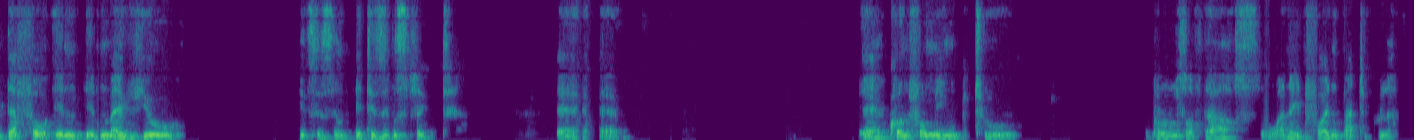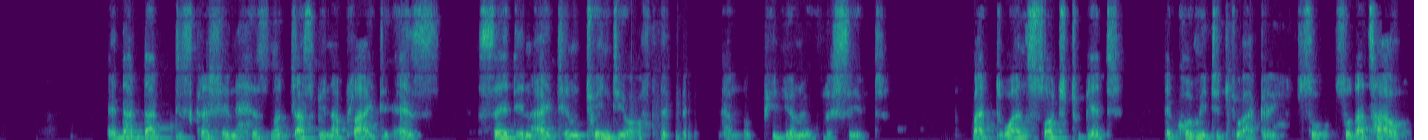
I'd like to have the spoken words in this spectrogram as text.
therefore, in, in my view, it is in, it is in strict uh, conforming to rules of the House, 184 in particular, and that that discretion has not just been applied as said in item 20 of the opinion we've received, but one sought to get the committee to agree. So, so that's how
